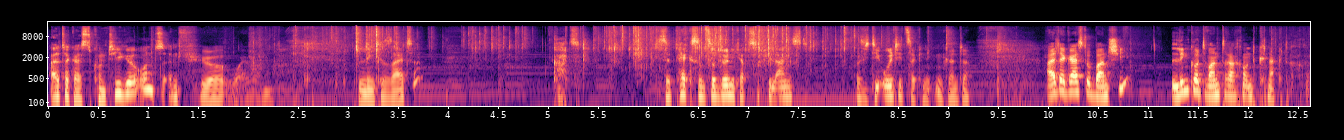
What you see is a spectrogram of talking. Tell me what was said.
Altergeist Kontige und Entführ Wyvern. Linke Seite. Gott. Diese Packs sind so dünn, ich habe so viel Angst, dass ich die Ulti zerknicken könnte. Alter Geist Obanshi, Linkot Wanddrache und Knackdrache.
